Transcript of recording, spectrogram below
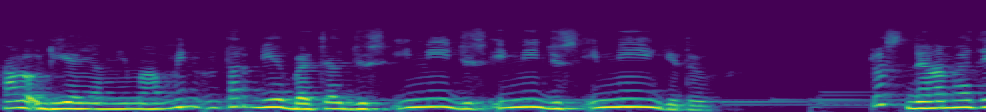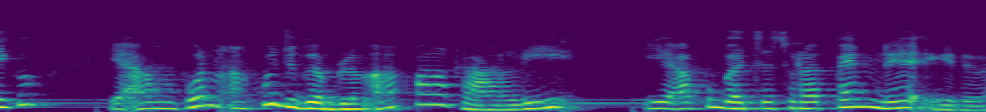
Kalau dia yang imamin ntar dia baca jus ini jus ini jus ini gitu. Terus dalam hatiku ya ampun aku juga belum hafal kali. Ya aku baca surat pendek gitu.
